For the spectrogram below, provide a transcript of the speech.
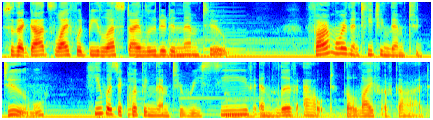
so that God's life would be less diluted in them too. Far more than teaching them to do, he was equipping them to receive and live out the life of God.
